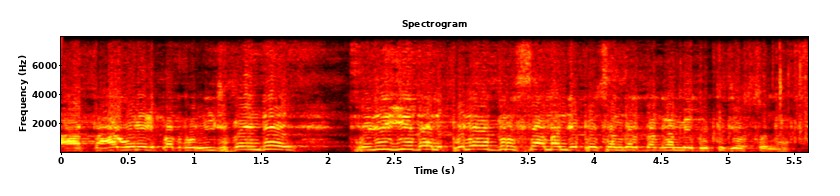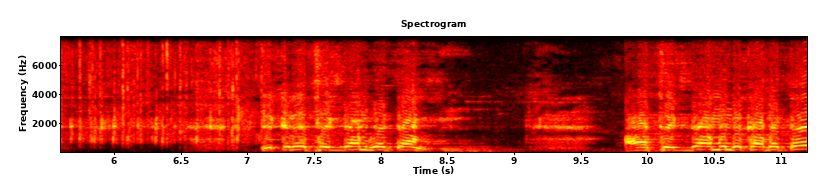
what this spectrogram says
ఆ తాగునీటి పథకం నిలిచిపోయింది. తిరిగి దాన్ని పునరుద్ధరిస్తామని చెప్పి సందర్భంగా మీకు గుర్తు చేస్తున్నా. ఇక్కడే చెక్ డ్యామ్ కట్టాం. ఆ చెక్ డ్యామ్ ఉంది కాబట్టి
